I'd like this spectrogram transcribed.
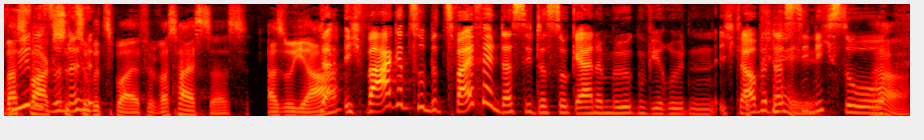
was Rüde wagst so du zu bezweifeln? Was heißt das? Also ja? Ich wage zu bezweifeln, dass sie das so gerne mögen wie Rüden. Ich glaube, okay. dass sie nicht so. Ah,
